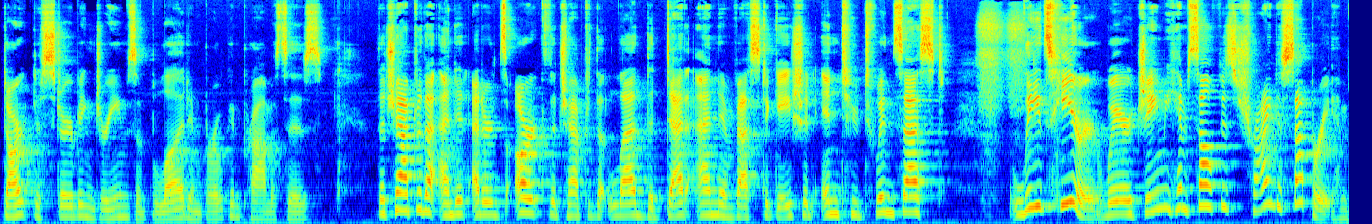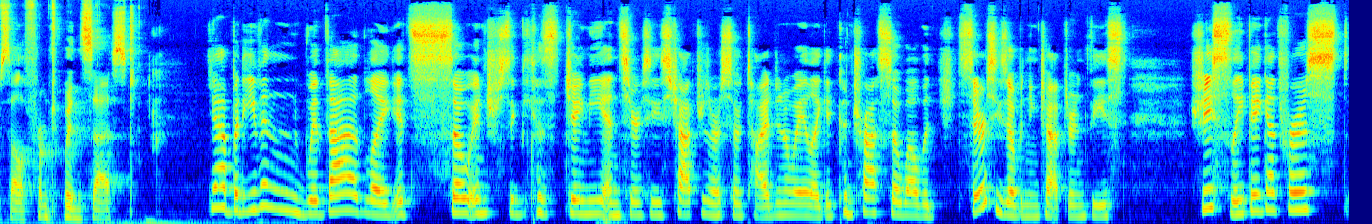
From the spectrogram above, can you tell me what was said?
dark, disturbing dreams of blood and broken promises. The chapter that ended Eddard's arc, the chapter that led the dead end investigation into Twincest, leads here, where Jaime himself is trying to separate himself from Twincest. Yeah, but even with that, like it's so interesting because Jaime and Cersei's chapters are so tied in a way. Like it contrasts so well with Cersei's opening chapter in Feast. She's sleeping at first.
